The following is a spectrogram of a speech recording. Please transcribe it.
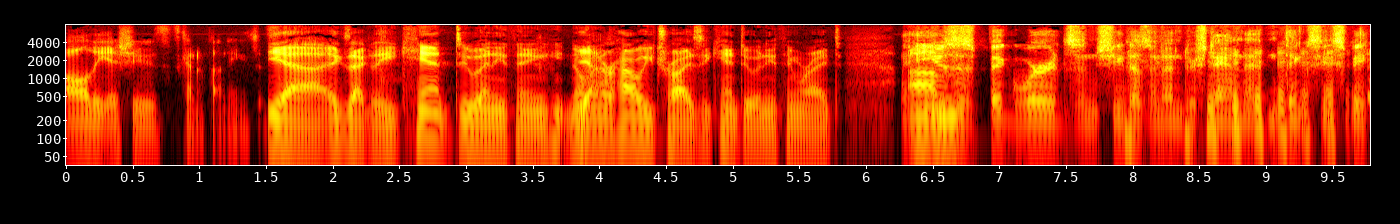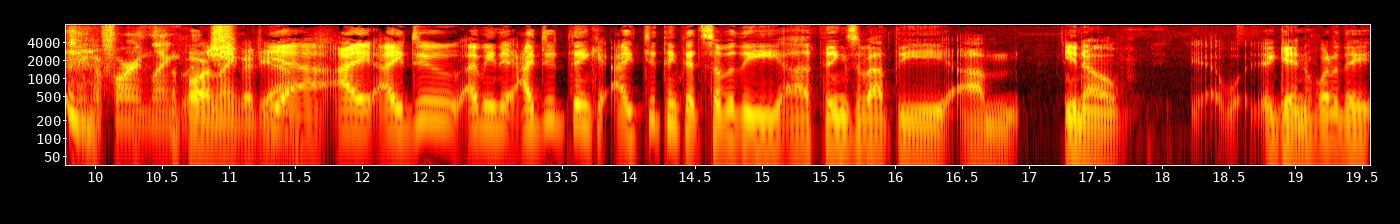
all the issues. It's kind of funny. Just, yeah, exactly. He can't do anything. He, no Yeah. matter how he tries, he can't do anything right. And Um, he uses big words, and she doesn't understand it and thinks he's speaking a foreign a language. foreign language. Yeah. Yeah. I, I do. I mean, I did think I did think that some of the uh, things about the, um, you know, again, what are they?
